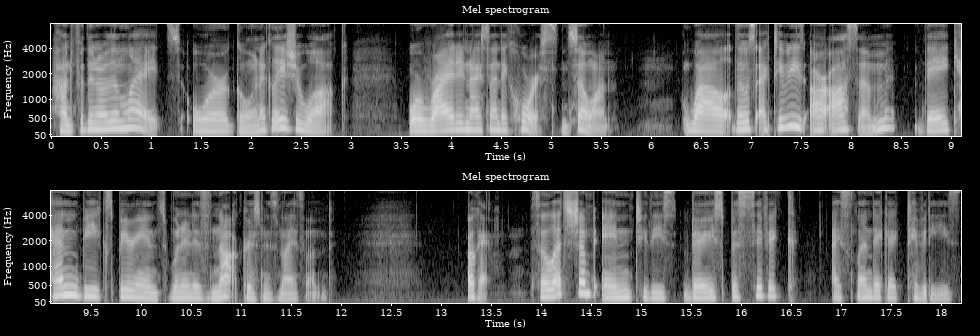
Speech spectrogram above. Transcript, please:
hunt for the northern lights, or go on a glacier walk, or ride an Icelandic horse, and so on. While those activities are awesome, they can be experienced when it is not Christmas in Iceland. Okay, so let's jump into these very specific Icelandic activities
